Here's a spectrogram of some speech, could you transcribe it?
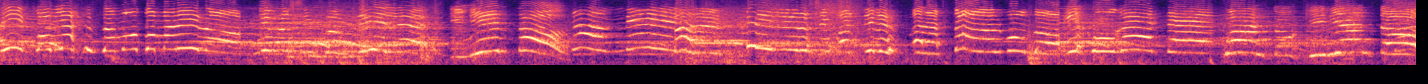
¡Cinco viajes al mundo marino! ¡Libros infantiles! ¿Quinientos? ¡Más de mil libros infantiles para todo el mundo! ¡Y juguetes! ¿Cuánto? ¿Quinientos?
